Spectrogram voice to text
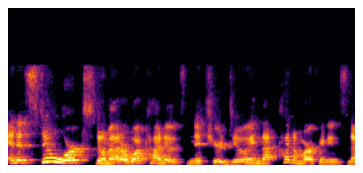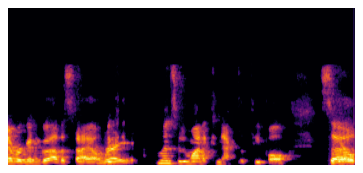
And it still works no matter what kind of niche you're doing. That kind of marketing is never going to go out of style. Right. Humans, we want to connect with people. So yeah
